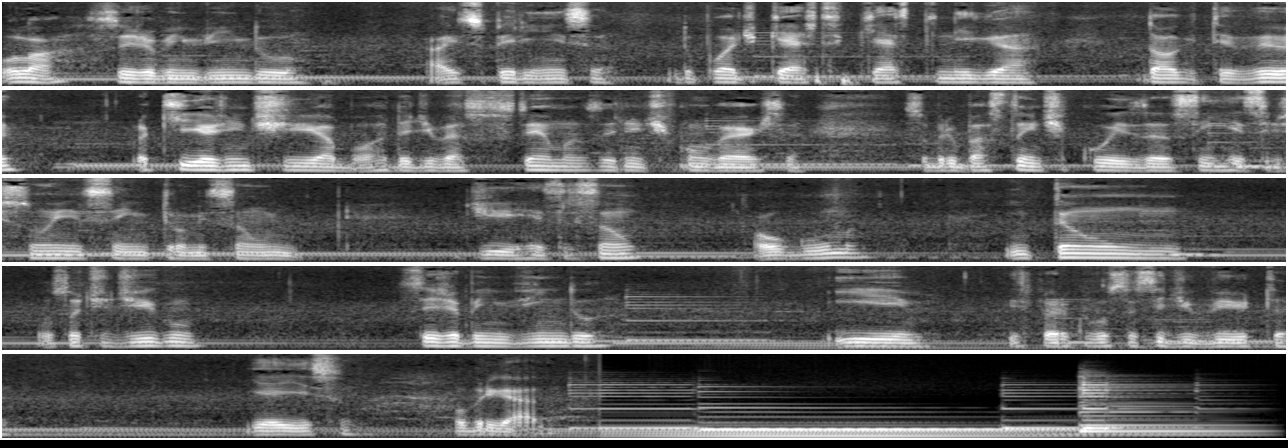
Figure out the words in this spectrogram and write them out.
Olá, seja bem-vindo à experiência do podcast Cast Niga Dog TV. Aqui a gente aborda diversos temas, a gente conversa sobre bastante coisa sem restrições, sem intromissão de restrição alguma. Então, eu só te digo, seja bem-vindo e espero que você se divirta. E é isso. Obrigado.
